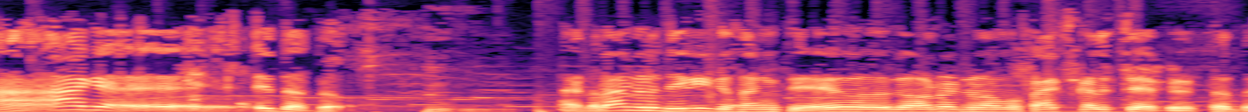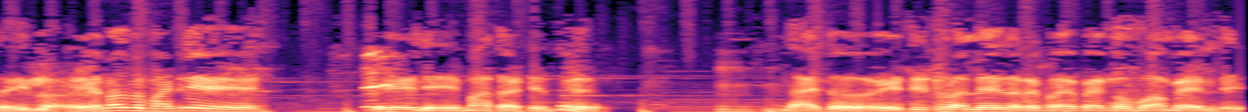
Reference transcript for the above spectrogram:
ಹಾಗೆ ಇದ್ದದ್ದು. ನಾನು ಹೇಳಿದ್ ಈಗೀಗ ಸಂಗತಿ. ಆಲ್ರೆಡಿ ನಾವು ಫ್ಯಾಕ್ಸ್ ಕಳಿಸ್ತೇ ಇರ್ತದ ಇಲ್ಲ ಏನಾದ್ರು ಮಾಡಿ ಹೇಳಿ ಮಾತಾಡಿ ಅಂತ ಹ್ಮ್ ಆಯ್ತು ಎಡಿಟರ್ ಅಲ್ಲೇ ಇದಾರೆ ಬೆಂಗ ಬಾಂಬೆಯಲ್ಲಿ.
